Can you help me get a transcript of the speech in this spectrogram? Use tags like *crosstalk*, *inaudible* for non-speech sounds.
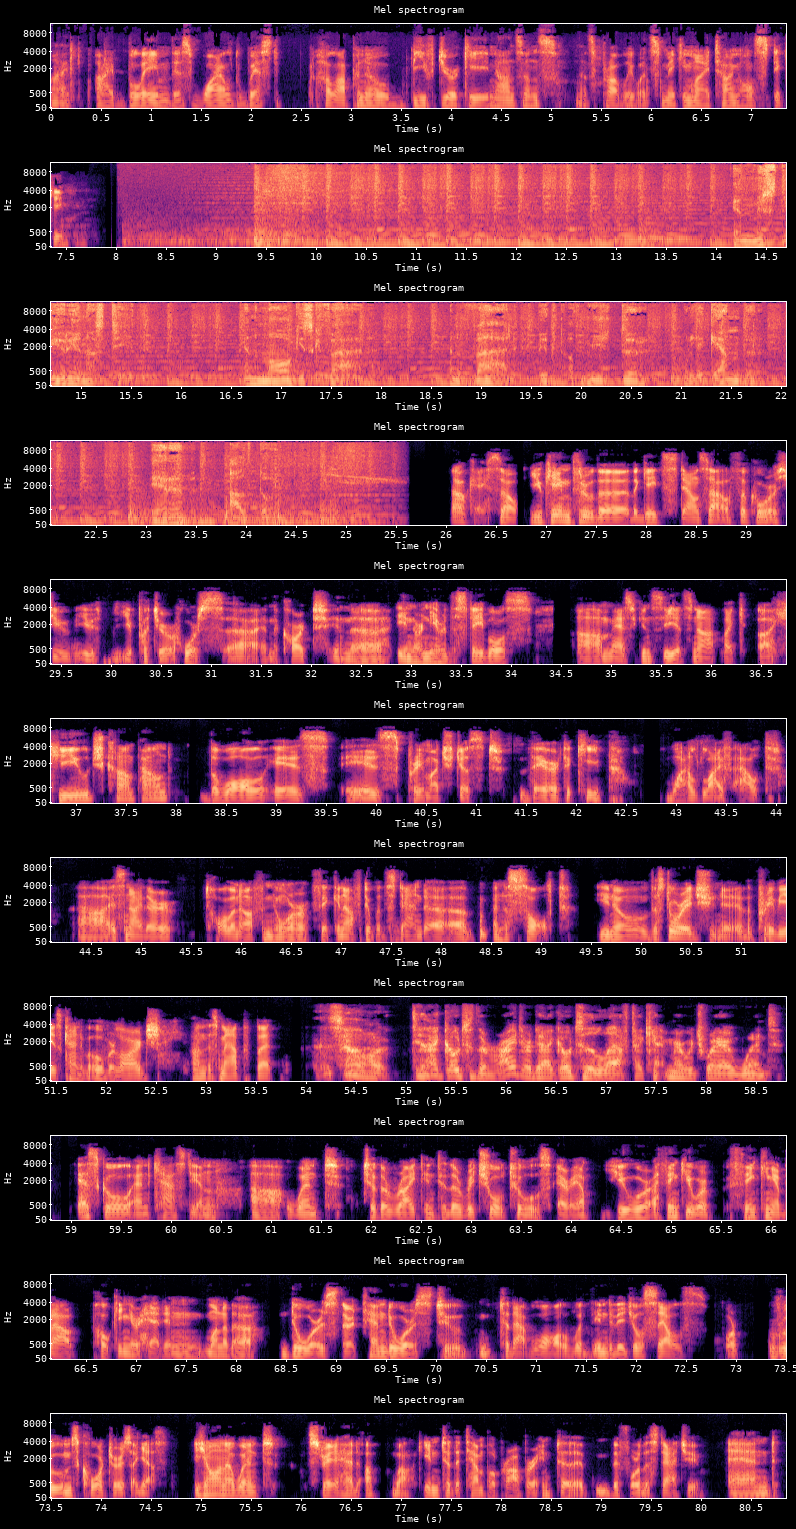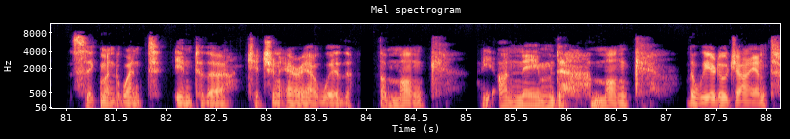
I I blame this Wild West jalapeno beef jerky nonsense. That's probably what's making my tongue all sticky. En mysteriernas tid. En magisk värld. En värld byggd av myter och legender. Ereb Altor. Okay, so you came through the, the gates down south. Of course, you you you put your horse uh, and the cart in the in or near the stables. Um, as you can see, it's not like a huge compound. The wall is is pretty much just there to keep wildlife out. Uh, it's neither tall enough nor thick enough to withstand a, a, an assault. You know the storage, the privy is kind of overlarge on this map, but So, did I go to the right or did I go to the left? I can't remember which way I went. Eskel and Castian uh, went to the right into the ritual tools area. You were, I think, you were thinking about poking your head in one of the doors. There are ten doors to to that wall with individual cells or rooms, quarters, I guess. Jana went straight ahead up, well, into the temple proper, into before the statue, and Sigmund went into the kitchen area with the monk, the unnamed monk, the weirdo giant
